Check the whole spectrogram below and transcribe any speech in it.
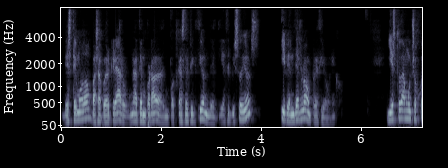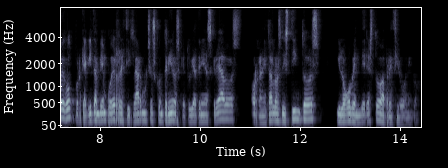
de este modo vas a poder crear una temporada de un podcast de ficción de 10 episodios y venderlo a un precio único. Y esto da mucho juego porque aquí también puedes reciclar muchos contenidos que tú ya tenías creados, organizarlos distintos y luego vender esto a precio único.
